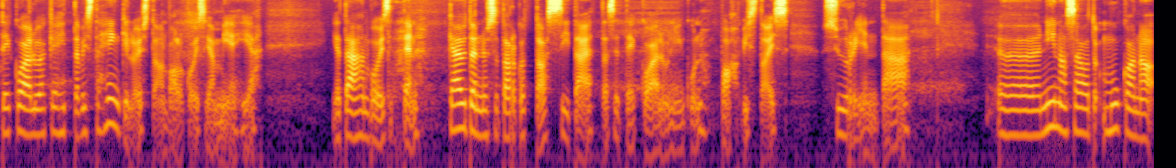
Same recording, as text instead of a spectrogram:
tekoälyä kehittävistä henkilöistä on valkoisia miehiä. Ja tämähän voi sitten käytännössä tarkoittaa sitä, että se tekoäly niin kuin vahvistaisi syrjintää. Niina, sä oot mukana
